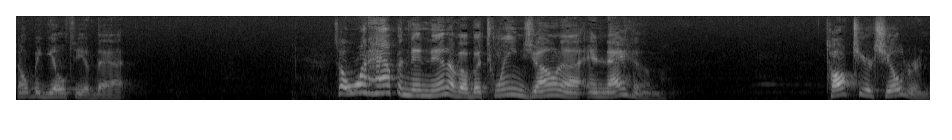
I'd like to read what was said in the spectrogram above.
Don't be guilty of that. So, what happened in Nineveh between Jonah and Nahum? Talk to your children.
